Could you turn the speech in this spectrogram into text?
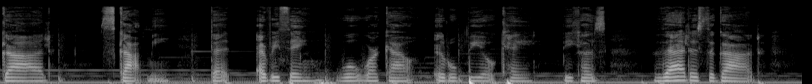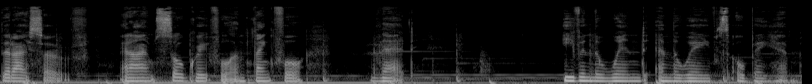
God's got me. That everything will work out. It'll be okay because that is the God that I serve. And I am so grateful and thankful that even the wind and the waves obey him.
